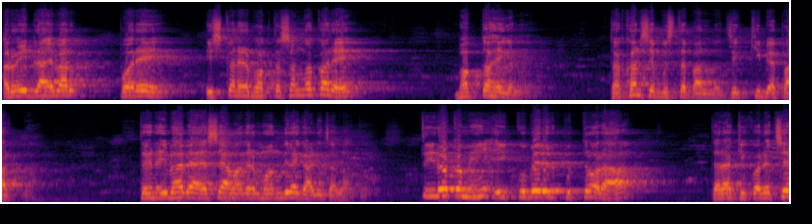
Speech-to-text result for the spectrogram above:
আর ওই ড্রাইভার পরে ইস্কনের ভক্ত সঙ্গ করে, ভক্ত হয়ে গেল। তখন সে বুঝতে পারল যে কি ব্যাপারটা। তখন এইভাবে এসে আমাদের মন্দিরে গাড়ি চালাতো। তো এরকমই এই কুবেরের পুত্ররা, তারা কি করেছে?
